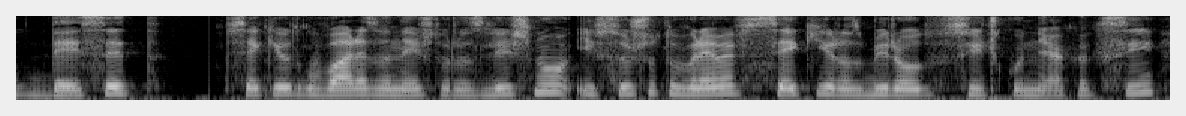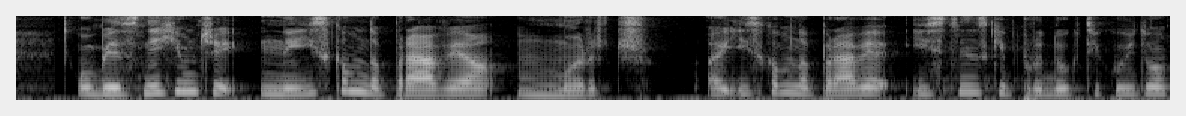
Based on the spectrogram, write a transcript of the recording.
10 всеки отговаря за нещо различно и в същото време всеки разбира от всичко някакси. Обясних им, че не искам да правя мърч, а искам да правя истински продукти, които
